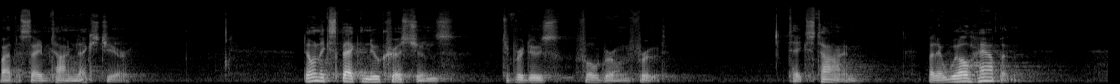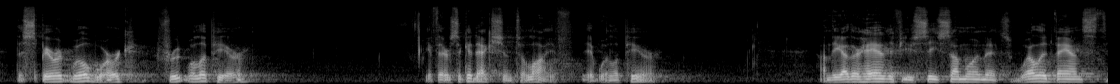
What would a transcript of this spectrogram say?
by the same time next year. Don't expect new Christians to produce full grown fruit. It takes time but it will happen. The Spirit will work, fruit will appear. If there's a connection to life, it will appear. On the other hand, if you see someone that's well advanced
